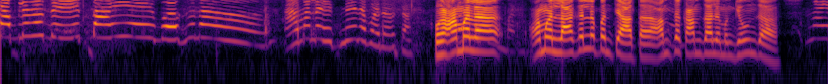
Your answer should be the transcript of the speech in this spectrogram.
आपल्याला देत नाहीये बघ ना आम्हाला नाही मग आम्हाला आम्हाला लागल ना पण ते आता. आमचं काम झालं मग घेऊन जा. नाही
